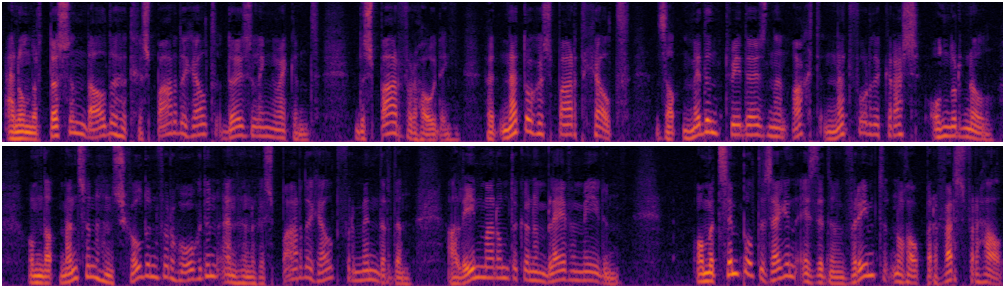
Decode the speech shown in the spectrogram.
En ondertussen daalde het gespaarde geld duizelingwekkend. De spaarverhouding, het netto gespaard geld, zat midden 2008 net voor de crash onder nul, omdat mensen hun schulden verhoogden en hun gespaarde geld verminderden, alleen maar om te kunnen blijven meedoen. Om het simpel te zeggen is dit een vreemd, nogal pervers verhaal.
